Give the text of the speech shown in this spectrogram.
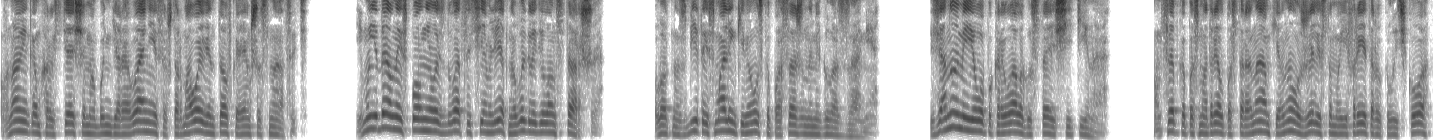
в новеньком хрустящем обмундировании со штурмовой винтовкой М-16. Ему недавно исполнилось 27 лет, но выглядел он старше плотно сбитый, с маленькими узко посаженными глазами. Физиономия его покрывала густая щетина. Он цепко посмотрел по сторонам, кивнул жилистому ефрейтору Клычко,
